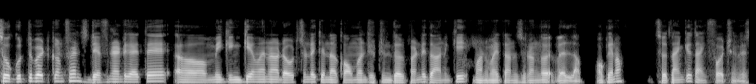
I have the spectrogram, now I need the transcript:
సో గుర్తుపెట్టుకోండి ఫ్రెండ్స్ డెఫినెట్గా అయితే మీకు ఇంకేమైనా డౌట్స్ ఉంటే కింద కామెంట్ సెక్షన్ తెలపండి. దానికి మనమైతే అనుసరంగా వెళ్దాం. ఓకేనా so thank you thank for watching this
